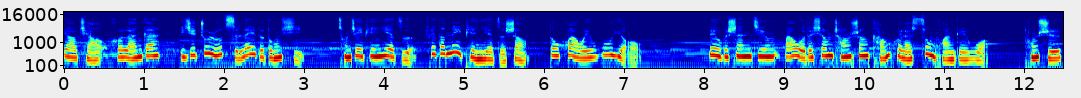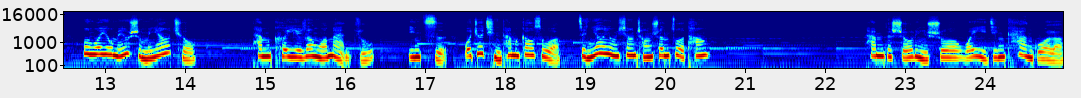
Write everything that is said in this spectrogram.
吊桥和栏杆以及诸如此类的东西，从这片叶子飞到那片叶子上，都化为乌有。六个山精把我的香肠栓扛回来送还给我，同时问我有没有什么要求，他们可以让我满足。因此，我就请他们告诉我怎样用香肠栓做汤。他们的首领说：“我已经看过了，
